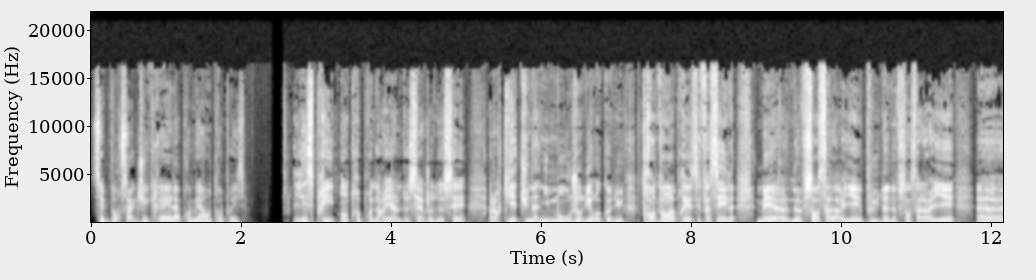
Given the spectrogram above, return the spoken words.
C'est pour ça que j'ai créé la première entreprise l'esprit entrepreneurial de Serge Dessay, alors qui est unanimement aujourd'hui reconnu 30 ans après, c'est facile, mais 900 euh, salariés, plus de 900 salariés, euh,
